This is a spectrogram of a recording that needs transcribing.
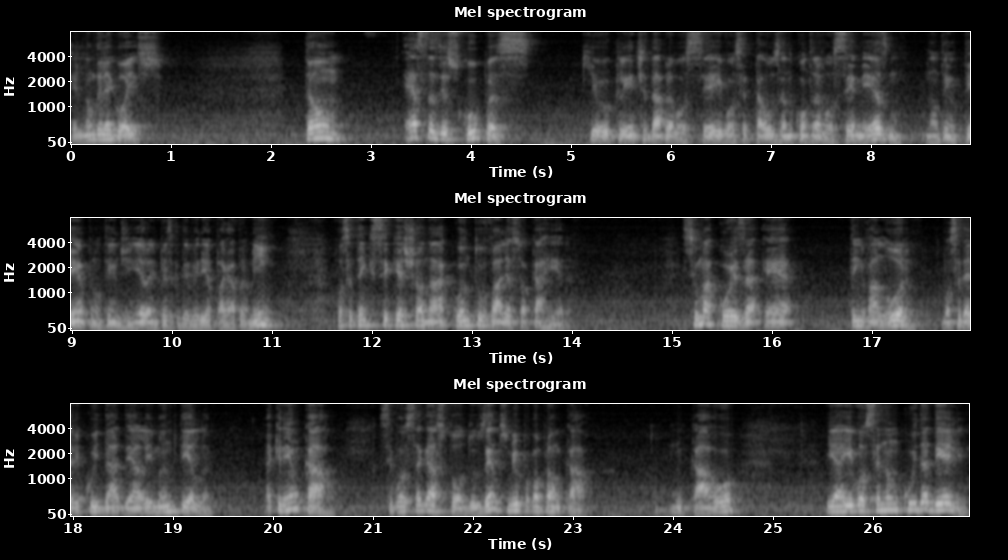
ele não delegou isso. Então, essas desculpas que o cliente dá para você e você está usando contra você mesmo, não tenho tempo, não tenho dinheiro, a empresa que deveria pagar para mim, você tem que se questionar quanto vale a sua carreira. Se uma coisa é tem valor, você deve cuidar dela e mantê-la. É que nem um carro. Se você gastou 200 mil para comprar um carro, um carro, e aí você não cuida dele,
